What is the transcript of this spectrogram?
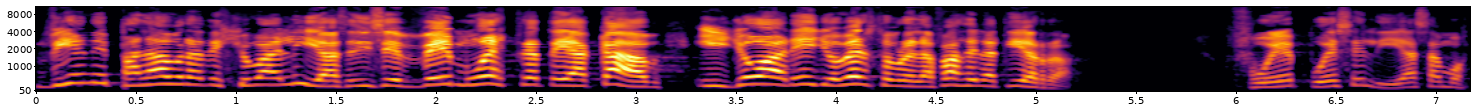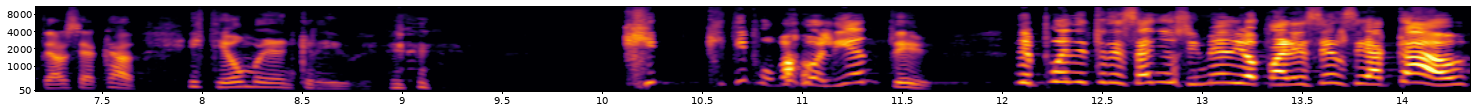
viene palabra de Jehová a Elías y dice, ve, muéstrate a Acab y yo haré llover sobre la faz de la tierra. Fue pues Elías a mostrarse a Acab. Este hombre era increíble. ¿Qué, tipo más valiente? Después de tres años y medio aparecerse a Acab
